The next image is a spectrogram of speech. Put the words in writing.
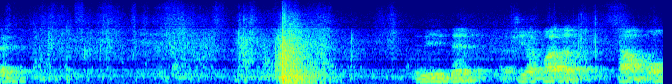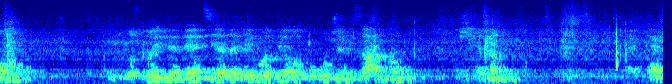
Ajde. Vidite, znači ja padam tamo, postoji tendencija da njegovo telo povučem za mnom. Jednom. Ajde.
